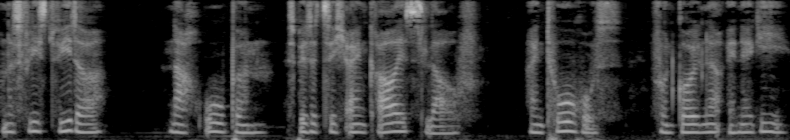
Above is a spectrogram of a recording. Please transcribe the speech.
und es fließt wieder nach oben. Es bildet sich ein Kreislauf ein Torus von goldener Energie.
